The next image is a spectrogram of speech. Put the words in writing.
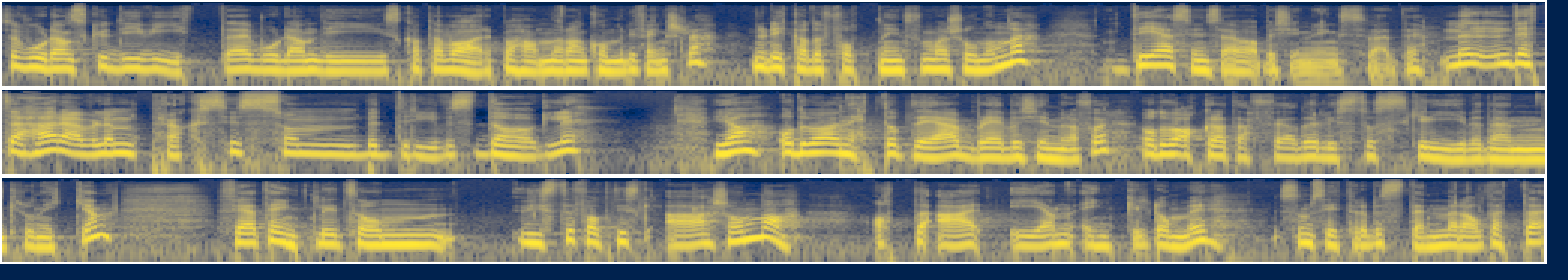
Så hvordan skulle de vite hvordan de skal ta vare på han når han kommer i fengselet? Når de ikke hadde fått noe informasjon om det. Det syns jeg var bekymringsverdig. Men dette her er vel en praksis som bedrives daglig? Ja, og det var nettopp det jeg ble bekymra for. Og det var akkurat derfor jeg hadde lyst til å skrive den kronikken. For jeg tenkte litt sånn Hvis det faktisk er sånn, da, at det er én enkelt dommer som sitter og bestemmer alt dette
